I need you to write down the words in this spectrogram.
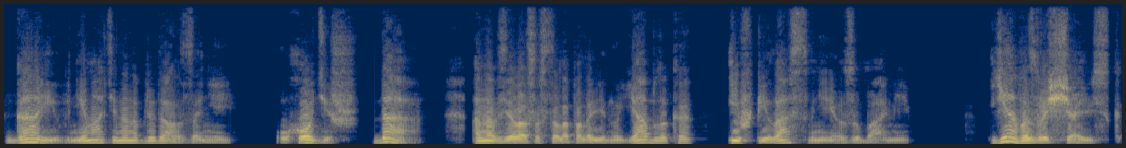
Гарри внимательно наблюдал за ней. «Уходишь?» «Да». Она взяла со стола половину яблока и впилась в нее зубами. «Я возвращаюсь к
